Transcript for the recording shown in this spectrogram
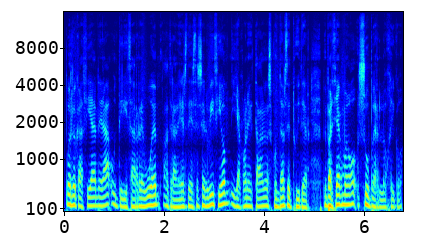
pues lo que hacían era utilizar Reweb a través de este servicio y ya conectaban las cuentas de Twitter. Me parecía como algo súper lógico.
